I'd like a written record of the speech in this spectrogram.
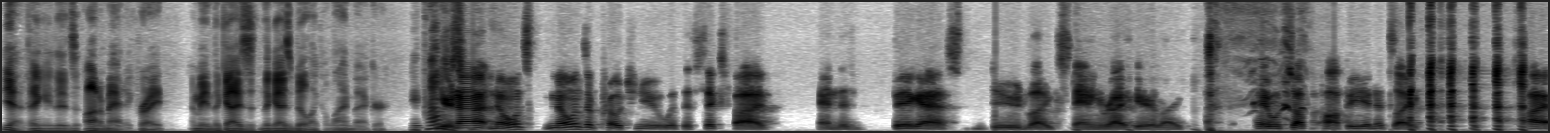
Yeah, it's automatic, right? I mean, the guy's the guy's built like a linebacker. You're not. No one's. No one's approaching you with a six five and this big ass dude like standing right here, like, "Hey, what's up, Poppy?" And it's like, "Hi,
